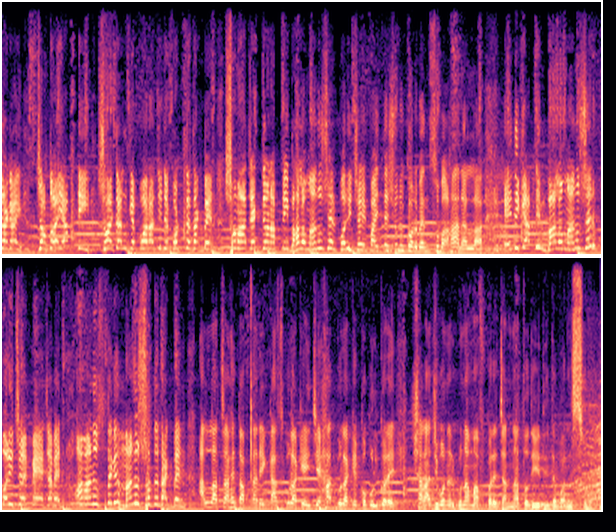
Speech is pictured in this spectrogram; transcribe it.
জায়গায় যতই আপনি শয়তানকে পরাজিত করতে থাকবেন, সমাজ একজন আপনি ভালো মানুষের পরিচয় পাইতে শুরু করবেন সুবাহান আল্লাহ এদিকে আপনি ভালো মানুষের পরিচয় পেয়ে যাবেন, অমানুষ থেকে মানুষ হতে থাকবেন। আল্লাহ চাহে তো আপনার এই কাজগুলাকে, এই জেহাদগুলাকে কবুল করে সারা জীবনের গুনাহ মাফ করে জান্নাতও দিয়ে দিতে পারেন সুবাহ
